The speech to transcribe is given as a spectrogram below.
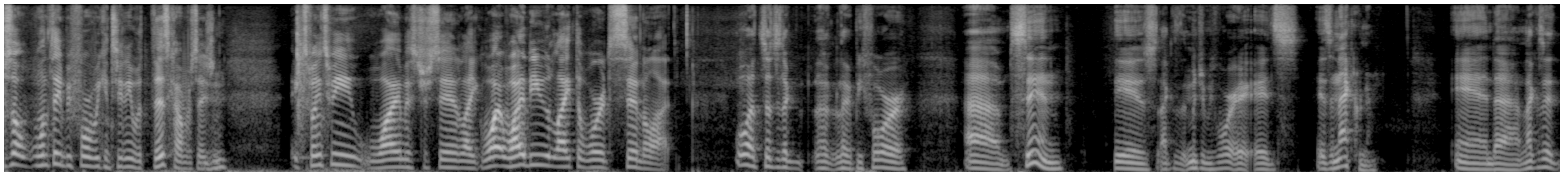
so one thing before we continue with this conversation explain to me why Mr. Sin. Like, why why do you like the word sin a lot? Well, it's just like uh, like before, um, sin is like I mentioned before. It's it's an acronym, and uh, like I said,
